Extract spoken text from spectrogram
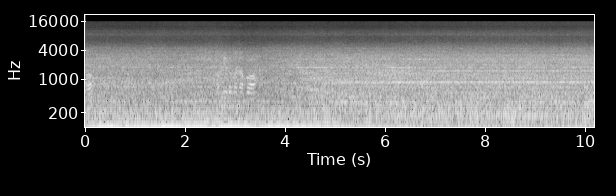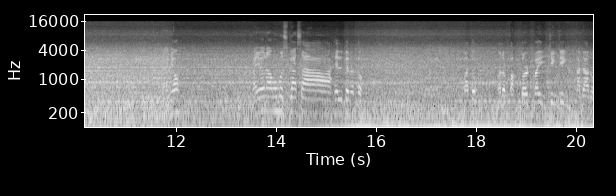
Oh. Kami naman ako. ah. Ayan nyo. Kayo na mumusga sa helper na to. Mato, manufactured by Jingjing Hadaro.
